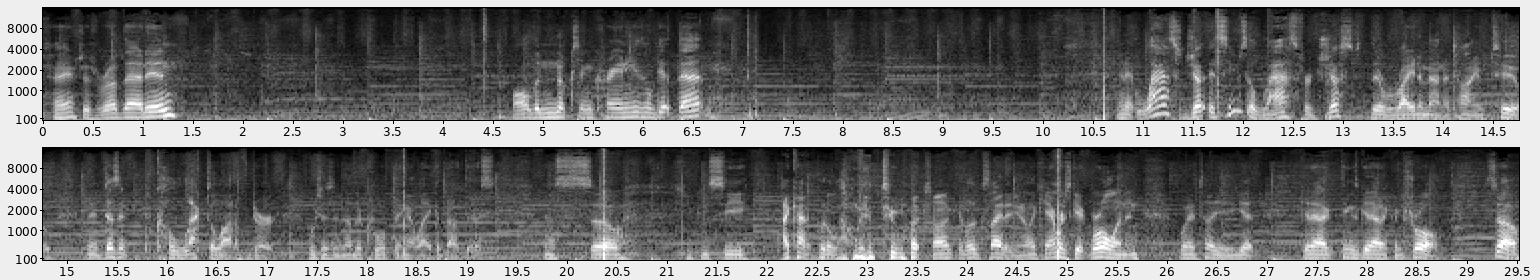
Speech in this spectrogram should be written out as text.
Okay, just rub that in. All the nooks and crannies will get that. And it lasts it seems to last for just the right amount of time too. And it doesn't collect a lot of dirt which is another cool thing I like about this. Now, so you can see I kind of put a little bit too much on get a little excited you know the cameras get rolling and boy I tell you you get get out things get out of control. So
